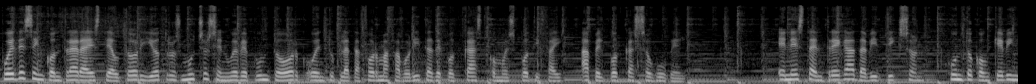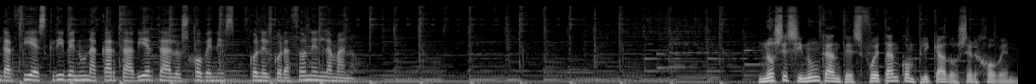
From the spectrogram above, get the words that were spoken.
Puedes encontrar a este autor y otros muchos en 9.org o en tu plataforma favorita de podcast como Spotify, Apple Podcasts o Google. En esta entrega, David Dixon, junto con Kevin García, escriben una carta abierta a los jóvenes, con el corazón en la mano. No sé si nunca antes fue tan complicado ser joven.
